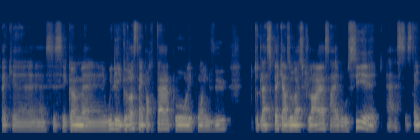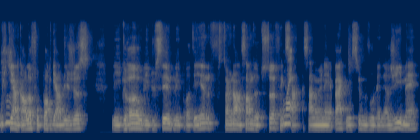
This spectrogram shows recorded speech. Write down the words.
Fait que c'est comme, euh, oui, les gras, c'est important pour les points de vue, tout l'aspect cardiovasculaire, ça aide aussi. C'est impliqué mm-hmm. encore là, il ne faut pas regarder juste les gras ou les glucides ou les protéines. C'est un ensemble de tout ça. Fait que ça, ça, a un impact aussi au niveau de l'énergie, mais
